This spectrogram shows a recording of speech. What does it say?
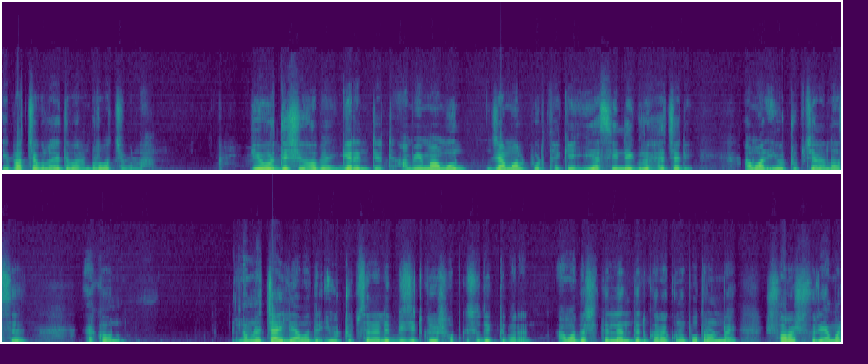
এই বাচ্চাগুলো নিতে পারেন, বড় বাচ্চাগুলো। পিওর দেশি হবে গ্যারেন্টেড আমি মামুন, জামালপুর থেকে ইয়াসি এগ্রো হ্যাচারি। আমার ইউটিউব চ্যানেল আছে। এখন আমরা চাইলে আমাদের ইউটিউব চ্যানেলে ভিজিট করে সব কিছু দেখতে পারেন। আমাদের সাথে লেনদেন করার কোনো প্রতারণা নাই। সরাসরি আমার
